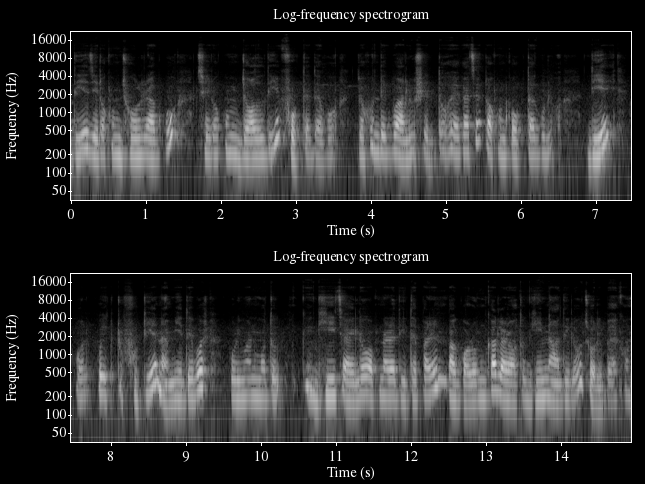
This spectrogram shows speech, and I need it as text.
দিয়ে যেরকম ঝোল রাখব সেরকম জল দিয়ে ফুটতে দেব। যখন দেখব আলু সেদ্ধ হয়ে গেছে, তখন কোপ্তাগুলো দিয়ে অল্প একটু ফুটিয়ে নামিয়ে দেব। পরিমাণ মতো ঘি চাইলেও আপনারা দিতে পারেন বা গরমকাল আর অত ঘি না দিলেও চলবে এখন।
